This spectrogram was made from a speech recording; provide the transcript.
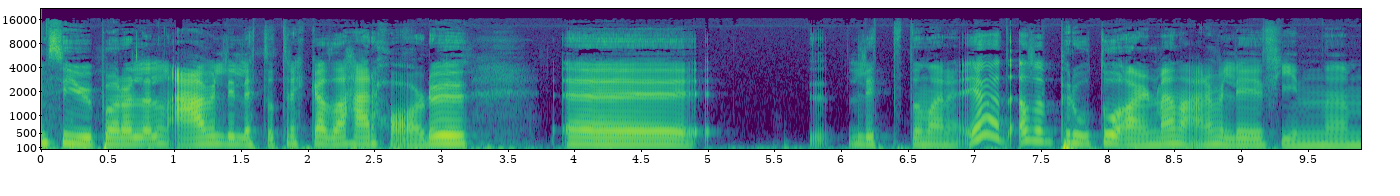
MCU-parallellen er veldig lett å trekke. Altså, her har du uh, litt den derre Ja, altså, proto-Iron Man er en veldig fin um,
